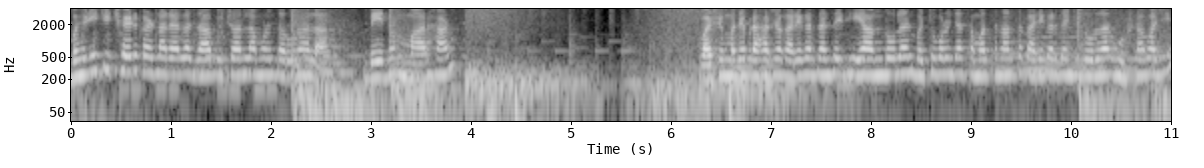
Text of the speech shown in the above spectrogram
बहिणीची छेड करणाऱ्याला जाब विचारला म्हणून तरुणाला बेदम मारहाण. वाशिममध्ये प्रहारच्या कार्यकर्त्यांचे ठिय्या आंदोलन बच्चू कडूंच्या समर्थनार्थ कार्यकर्त्यांची जोरदार घोषणाबाजी.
